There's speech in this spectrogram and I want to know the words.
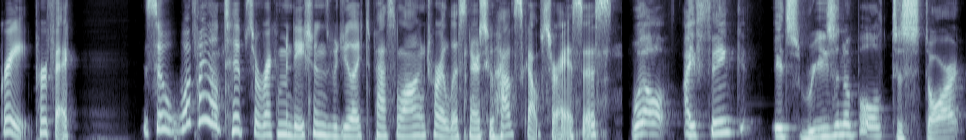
Great, perfect. So, what final tips or recommendations would you like to pass along to our listeners who have scalp psoriasis? Well, I think it's reasonable to start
